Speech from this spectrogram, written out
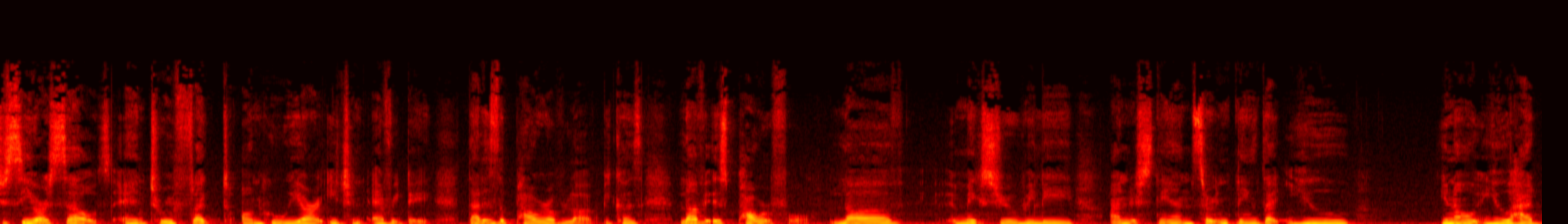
to see ourselves and to reflect on who we are each and every day. That is the power of love because love is powerful. Love makes you really understand certain things that you you know you had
